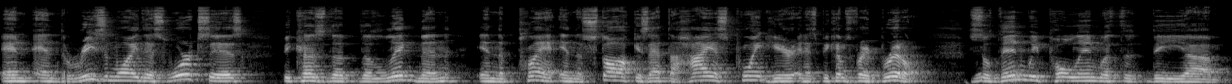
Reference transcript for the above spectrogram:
And, and the reason why this works is because the, the lignin in the plant, in the stalk is at the highest point here and it becomes very brittle. So then we pull in with the, the, um,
